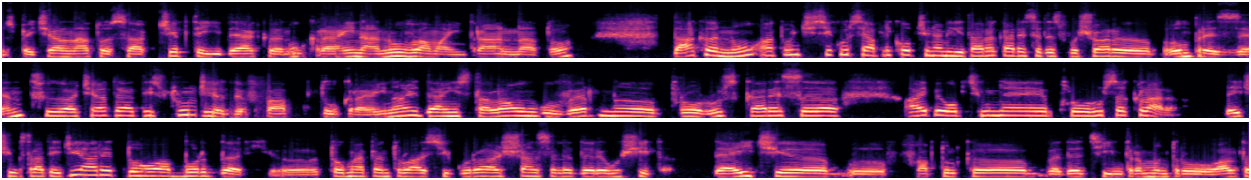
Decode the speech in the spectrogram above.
special NATO să accepte ideea că Ucraina nu va mai intra în NATO dacă nu, atunci sigur se aplică opțiunea militară care se desfășoară în prezent, aceea de a distruge de fapt Ucraina, de a instala un guvern uh, pro-rus care să aibă o opțiune pro-rusă clară. Deci strategia are două abordări, uh, tocmai pentru a asigura șansele de reușită. De aici uh, faptul că, vedeți, intrăm într-o altă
